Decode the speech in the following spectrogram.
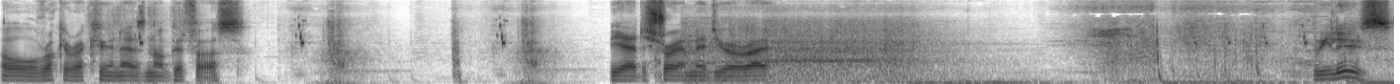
Oh, Rocket Raccoon, that is not good for us. Yeah, Destroyer mid, you're right. We lose.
